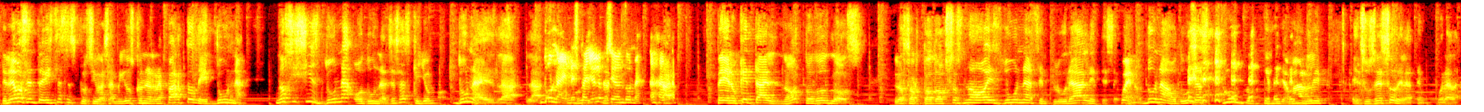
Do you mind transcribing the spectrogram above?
Tenemos entrevistas exclusivas, amigos, con el reparto de Duna. No sé si es Duna o Dunas. Ya sabes que yo, Duna es la... la Duna, en español le pusieron Duna. Ajá. Ah, Pero qué tal, ¿no? Todos los, los ortodoxos, no, es Dunas en plural, etc. Bueno, Duna o Dunas, como quieren llamarle, el suceso de la temporada.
